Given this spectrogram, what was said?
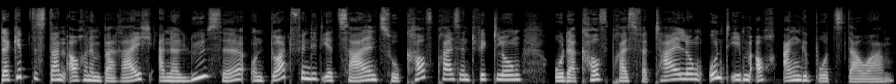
Da gibt es dann auch einen Bereich Analyse und dort findet ihr Zahlen zu Kaufpreisentwicklung oder Kaufpreisverteilung und eben auch Angebotsdauer.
